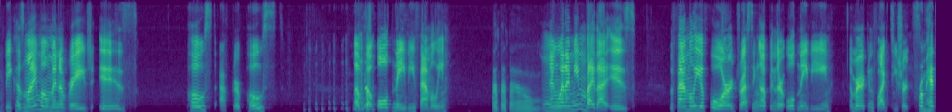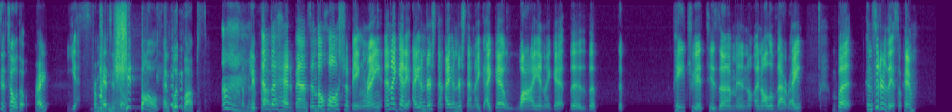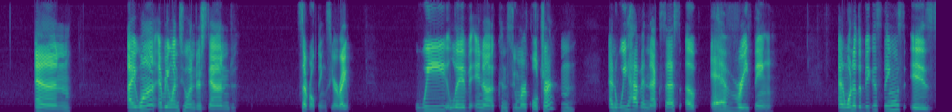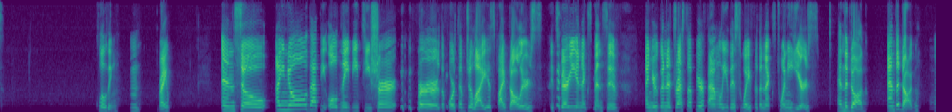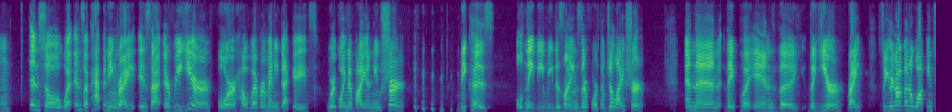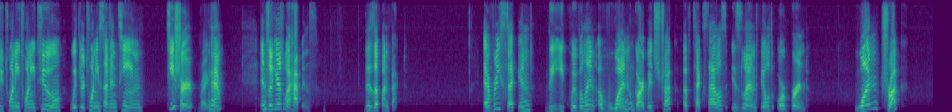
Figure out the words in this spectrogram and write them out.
Because my moment of rage is post after post of the Old Navy family. And what I mean by that is the family of four dressing up in their Old Navy American flag t shirts. From head to toe, though, right? Yes. From head to toe. Shit balls and flip flops. The flip and the headbands and the whole shebang, right? And I get it. I understand. I understand. I, I get why, and I get the the the patriotism and and all of that, right? But consider this, okay? And I want everyone to understand several things here, right? We live in a consumer culture, Mm. And we have an excess of everything. And one of the biggest things is clothing, Mm. right? And so I know that the Old Navy t shirt for the 4th of July is $5. It's very inexpensive. and you're going to dress up your family this way for the next 20 years And the dog. and the dog. Mm. And so what ends up happening, right, is that every year for however many decades, we're going to buy a new shirt because Old Navy redesigns their 4th of July shirt. And then they put in the the year, right? Mm-hmm. So you're not going to walk into 2022 with your 2017 t-shirt, Right. Okay? And so here's what happens. This is a fun fact. Every second, the equivalent of one garbage truck of textiles is landfilled or burned. One truck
